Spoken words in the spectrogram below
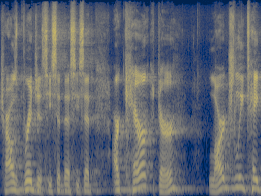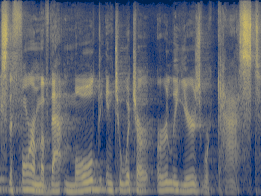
Charles Bridges, he said this he said, Our character largely takes the form of that mold into which our early years were cast.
